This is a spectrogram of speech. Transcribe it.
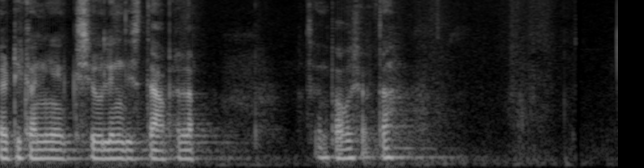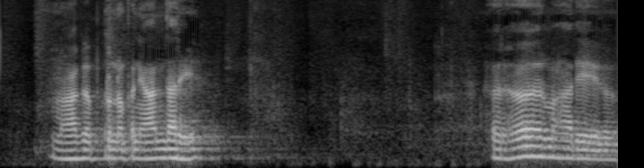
या ठिकाणी एक शिवलिंग दिसतं आपल्याला. तुम्ही पाहू शकता. माग पूर्णपणे अंधार आहे. हर हर महादेव.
